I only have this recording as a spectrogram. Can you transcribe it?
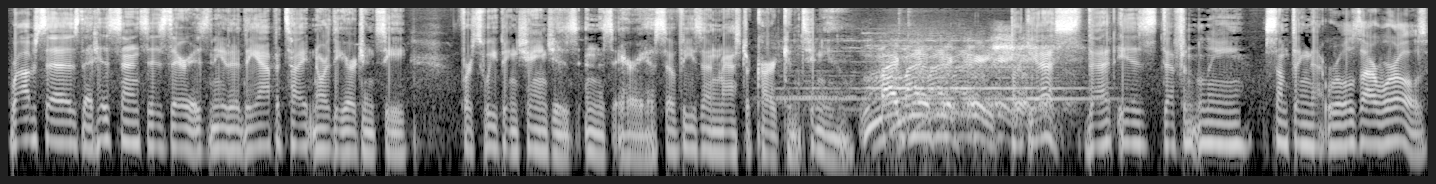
Rob says that his sense is there is neither the appetite nor the urgency for sweeping changes in this area. So Visa and MasterCard continue. But yes, that is definitely something that rules our world.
